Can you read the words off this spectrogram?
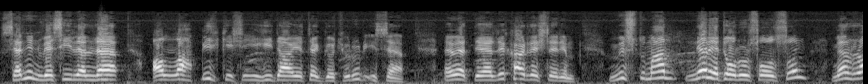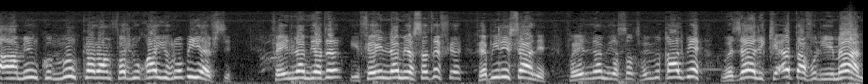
senin vesilenle Allah bir kişiyi hidayete götürür ise evet değerli kardeşlerim Müslüman nerede olursa olsun men ra'a minkum munkaran felyugayyiru bi nefsi fe in lem yadı fe lem yasadı fe, bi lisani lem yasadı fe bi kalbi ve zalike etaful iman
